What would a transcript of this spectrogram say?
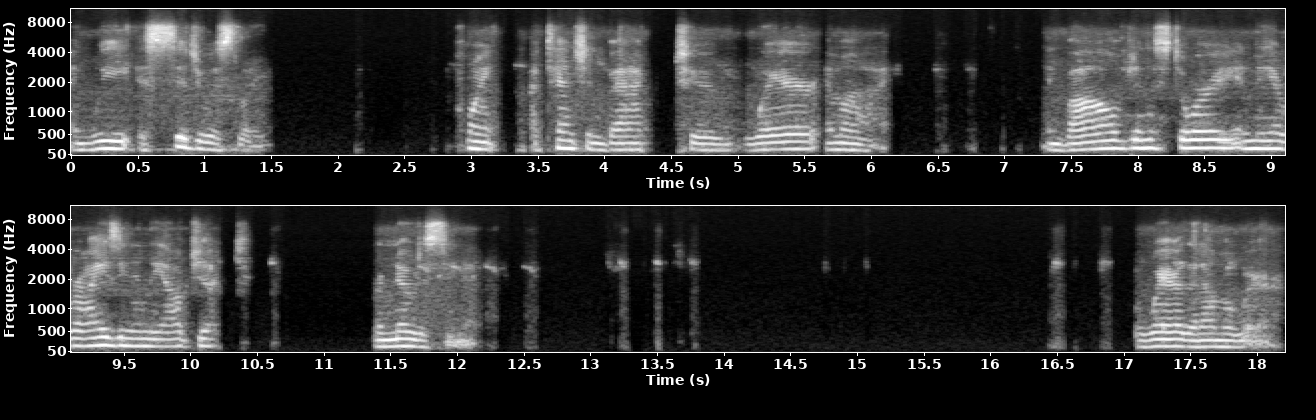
And we assiduously point attention back to where am I? Involved in the story, in the arising, in the object, or noticing it? Aware that I'm aware.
